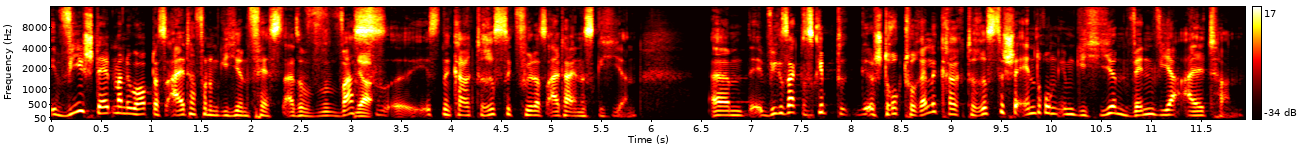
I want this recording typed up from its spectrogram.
wie stellt man überhaupt das Alter von einem Gehirn fest? Also was Ja. äh, ist eine Charakteristik für das Alter eines Gehirns? Ähm, wie gesagt, es gibt strukturelle charakteristische Änderungen im Gehirn, wenn wir altern.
